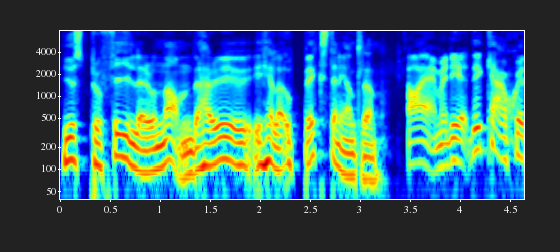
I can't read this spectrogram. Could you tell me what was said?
just profiler och namn. Det här är ju hela uppväxten egentligen. Ja, men det, det kanske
